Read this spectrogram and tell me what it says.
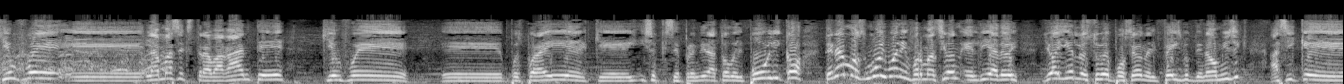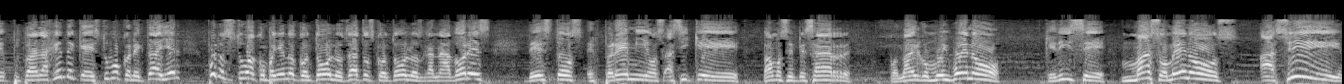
¿Quién fue eh, la más extravagante? ¿Quién fue eh, pues por ahí el que hizo que se prendiera todo el público. Tenemos muy buena información el día de hoy. Yo ayer lo estuve posteando en el Facebook de Now Music, así que pues para la gente que estuvo conectada ayer, nos estuvo acompañando con todos los datos, con todos los ganadores de estos eh, premios. Así que vamos a empezar con algo muy bueno que dice más o menos así.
